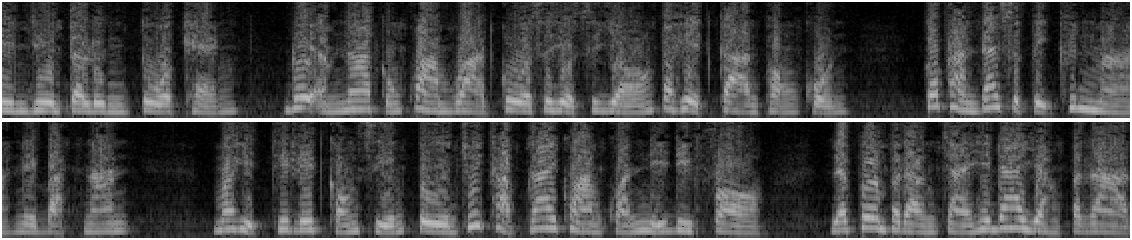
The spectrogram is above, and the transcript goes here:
ลินยืนตะลึงตัวแข็ง ด้วยอำนาจของความหวาดกลัวสยดสยองต่อเหตุการณ์พองขน ก็พันได้สติขึ้นมาในบัดนั้น มหิทธิฤทธิ์ของเสียงปืนช่วยขับไล่ความขวัญหนีดีฟอร์และเพิ่มพลังใจให้ได้อย่างประหลาด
